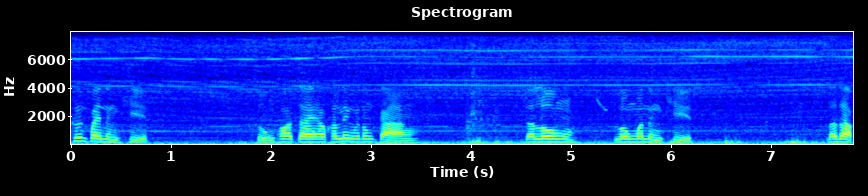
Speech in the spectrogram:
ขึ้นไปหนึ่งขีด สูงพอใจเอาคันเร่งไว้ตรงกลาง จะลงลงมาหนึ่งขีด ระดับ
